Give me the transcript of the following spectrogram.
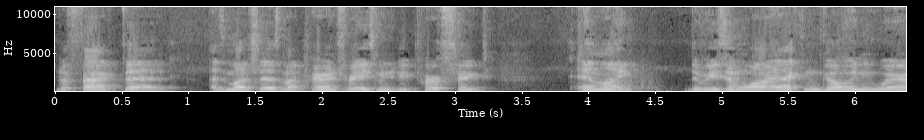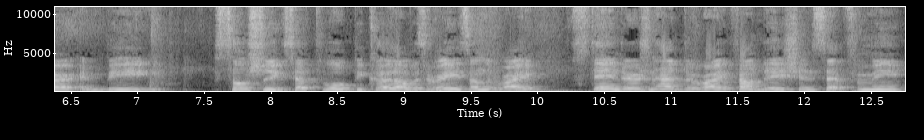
the fact that as much as my parents raised me to be perfect, and like the reason why I can go anywhere and be socially acceptable because I was raised on the right standards and had the right foundation set for me.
